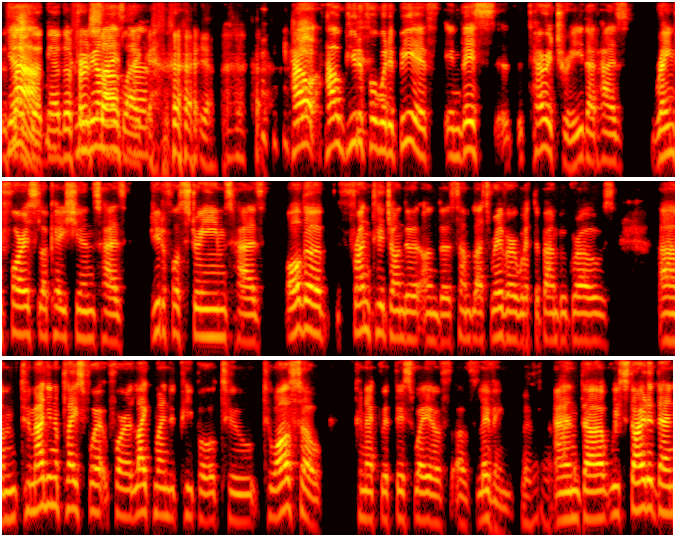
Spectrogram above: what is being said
It's Yeah, like the, the, first thought, realized, uh, like yeah. how how beautiful would it be if in this uh, territory that has rainforest locations has beautiful streams, has all the frontage on the on the San Blas River with the bamboo groves. Um, to imagine a place for for like-minded people to to also connect with this way of of living. Living, yeah. And uh, we started then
